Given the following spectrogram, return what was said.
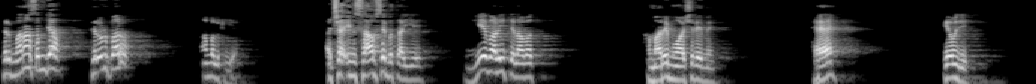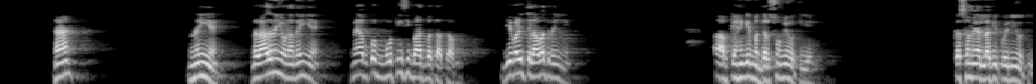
پھر منع سمجھا، پھر ان پر عمل کیا۔ اچھا انصاف سے بتائیے، یہ والی تلاوت ہمارے معاشرے میں ہے؟ کیوں جی؟ ہاں؟ نہیں ہے۔ ناراض نہیں ہونا، نہیں ہے۔ میں آپ کو موٹی سی بات بتاتا ہوں۔ یہ بڑی تلاوت نہیں ہے۔ آپ کہیں گے مدرسوں میں ہوتی ہے۔ قسم اللہ کی کوئی نہیں ہوتی۔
